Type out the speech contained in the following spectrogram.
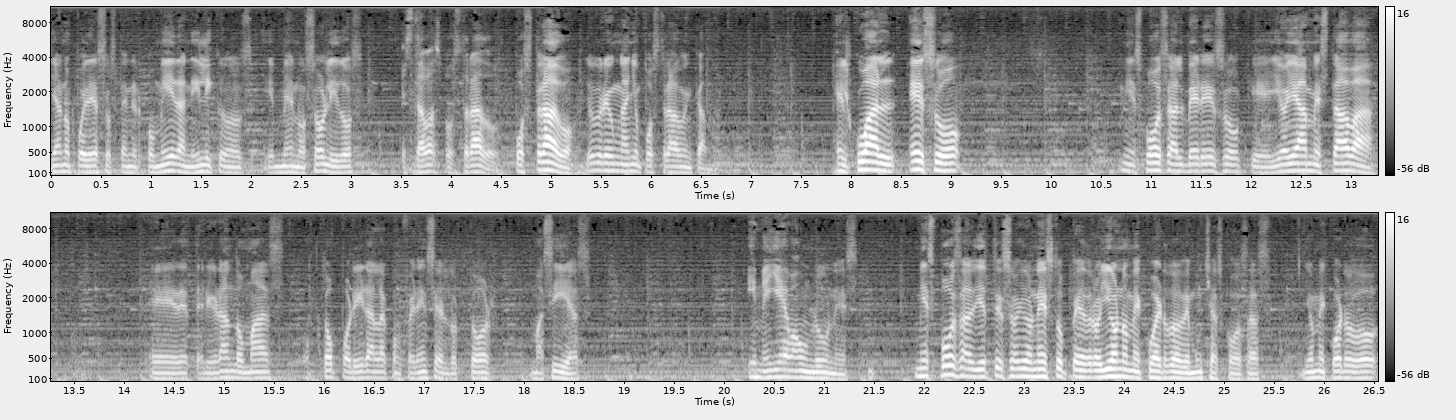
ya no podía sostener comida, ni líquidos, menos sólidos. ¿Estabas postrado? Postrado, yo duré un año postrado en cama. El cual eso mi esposa al ver eso, que yo ya me estaba eh, deteriorando más, optó por ir a la conferencia del doctor Macías y me lleva un lunes. Mi esposa, yo te soy honesto, Pedro, yo no me acuerdo de muchas cosas. Yo me acuerdo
